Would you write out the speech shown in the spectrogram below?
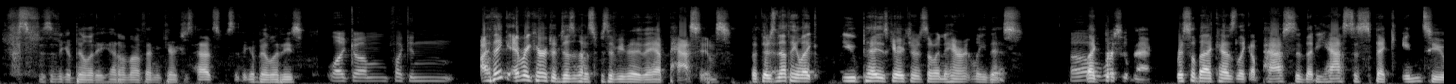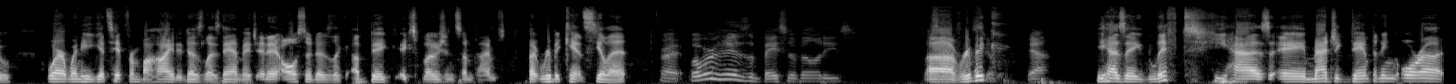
specific ability. I don't know if any characters have specific abilities. Like um, fucking I think every character doesn't have a specific ability. They have passives, but there's Yeah. nothing like you play this character so inherently this. uh, like what- Bristleback. Bristleback has like a passive that he has to spec into, where when he gets hit from behind, it does less damage, and it also does like a big explosion sometimes. But Rubik can't steal that. Right. What were his base abilities? Uh, Rubik. Yeah. He has a lift. He has a magic dampening aura.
